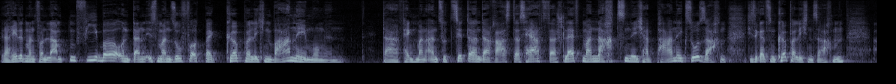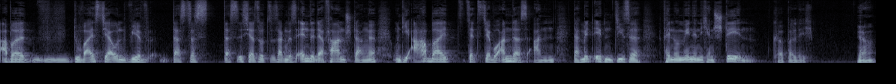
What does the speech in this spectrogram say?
da redet man von Lampenfieber und dann ist man sofort bei körperlichen Wahrnehmungen. Da fängt man an zu zittern, da rast das Herz, da schläft man nachts nicht, hat Panik, so Sachen, diese ganzen körperlichen Sachen. Aber du weißt ja und wir, dass das, das ist ja sozusagen das Ende der Fahnenstange und die Arbeit setzt ja woanders an, damit eben diese Phänomene nicht entstehen, körperlich. Ja.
